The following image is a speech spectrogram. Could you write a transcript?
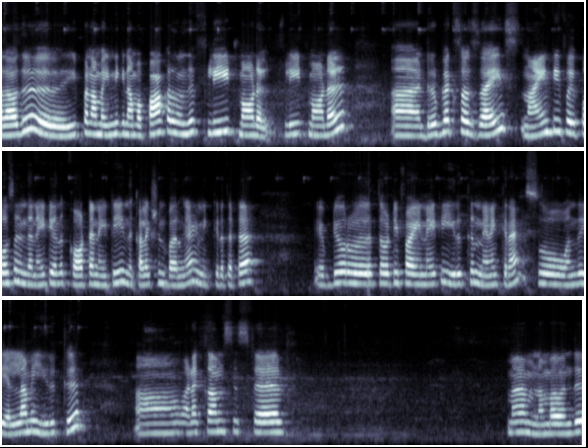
அதாவது இப்போ நம்ம இன்றைக்கி நம்ம பார்க்குறது வந்து pleat model pleat model triple XL size ninety five percent இந்த நைட்டி வந்து காட்டன் நைட்டி இந்த கலெக்ஷன் பாருங்கள் இன்றைக்கி கிட்டத்தட்ட எப்படியோ ஒரு தேர்ட்டி ஃபைவ் நைட்டி இருக்குதுன்னு நினைக்கிறேன். ஸோ வந்து எல்லாமே இருக்குது வணக்கம் சிஸ்டர் மேம் நம்ம வந்து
